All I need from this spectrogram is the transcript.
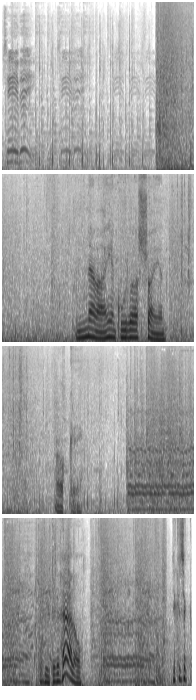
TV. Nem áll, ilyen kurva lassan jön. Oké. Okay. Hello! Ezek, ezek...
